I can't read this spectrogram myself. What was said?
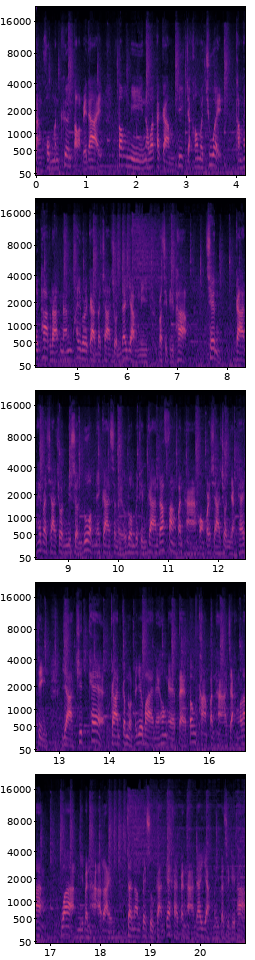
สังคมมันเคลื่อนต่อไปได้ ต้องมีนวัตกรรมที่จะเข้ามาช่วยทำให้ภาครัฐนั้นให้บริการประชาชนได้อย่างมีประสิทธิภาพ เช่นการให้ประชาชนมีส่วนร่วมในการเสนอรวมไปถึงการรับฟังปัญหาของประชาชนอย่างแท้จริง อย่าคิดแค่การกำหนดนโยบายในห้องแอร์แต่ต้องถามปัญหาจากข้างล่าง ว่ามีปัญหาอะไร จะนำไปสู่การแก้ไขปัญหาได้อย่างมีประสิทธิภาพ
